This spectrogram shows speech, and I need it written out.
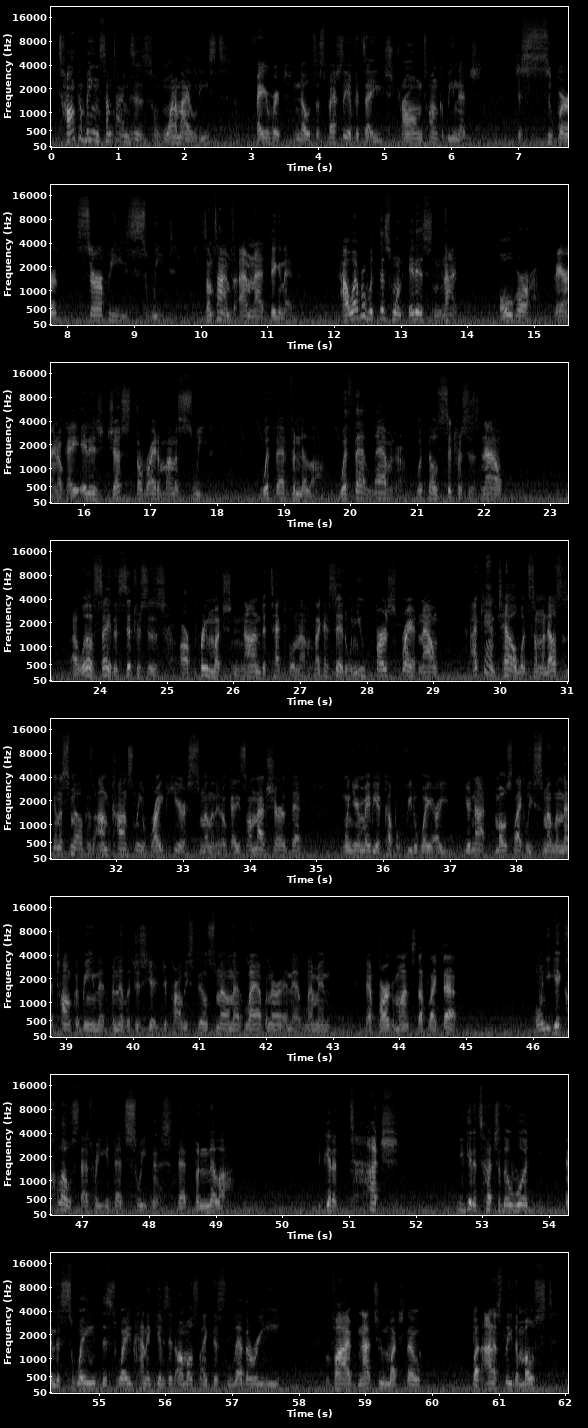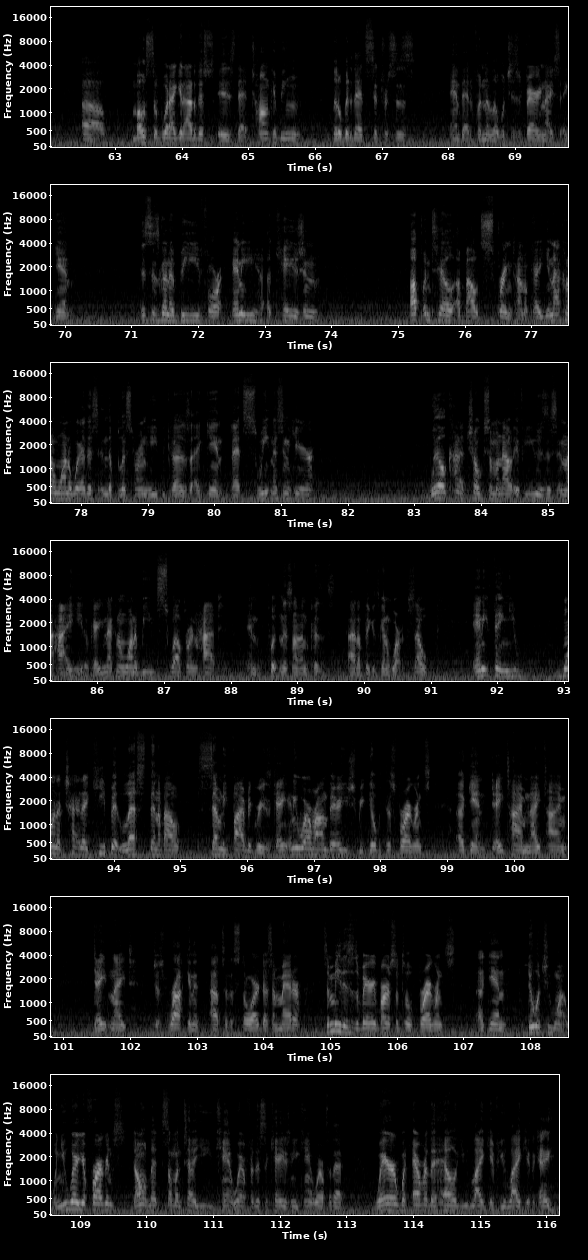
tonka bean sometimes is one of my least favorite notes, especially if it's a strong tonka bean that's just super syrupy, sweet. Sometimes I'm not digging that. However, with this one, it is not overbearing, okay? It is just the right amount of sweet with that vanilla with that lavender, with those citruses. Now, I will say the citruses are pretty much non-detectable now. Like I said, when you first spray it now, I can't tell what someone else is gonna smell because I'm constantly right here smelling it, okay? So I'm not sure that when you're maybe a couple feet away, are you, you're not most likely smelling that tonka bean, that vanilla just yet. You're probably still smelling that lavender and that lemon, that bergamot, stuff like that. But when you get close, that's where you get that sweetness, that vanilla, You get a touch, you get a touch of the wood and the suede. The suede kind of gives it almost like this leathery vibe. Not too much though, but honestly, the most, uh, most of what I get out of this is that tonka bean, a little bit of that citruses, and that vanilla, which is very nice. Again, this is gonna be for any occasion up until about springtime, okay? You're not going to want to wear this in the blistering heat because, again, that sweetness in here will kind of choke someone out if you use this in the high heat, okay? You're not going to want to be sweltering hot and putting this on because I don't think it's going to work. So anything you want to try to keep it less than about 75 degrees, okay? Anywhere around there, you should be good with this fragrance. Again, daytime, nighttime, date night, just rocking it out to the store, doesn't matter. To me, this is a very versatile fragrance. Again, do what you want. When you wear your fragrance, don't let someone tell you you can't wear it for this occasion, you can't wear it for that. Wear whatever the hell you like if you like it, okay?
